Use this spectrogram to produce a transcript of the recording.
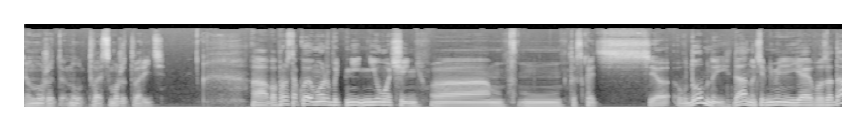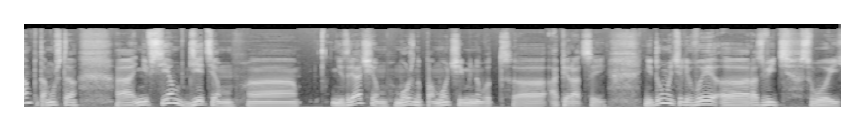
и он может, ну, сможет творить. А, вопрос такой, может быть, не, не очень, э, так сказать, удобный, да, но тем не менее я его задам, потому что э, не всем детям э, незрячим можно помочь именно вот э, операцией. Не думаете ли вы э, развить свой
